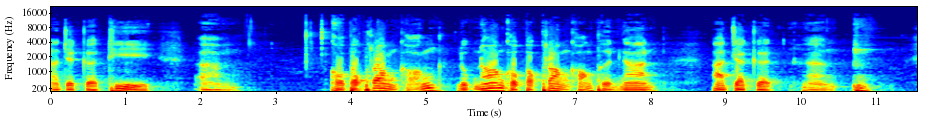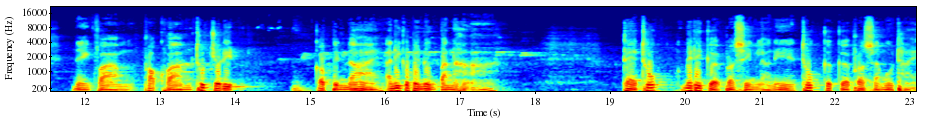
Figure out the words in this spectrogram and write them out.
อาจจะเกิดที่โคปกพร่องของลูกน้องโคปกพร่องของเพื่อนงาน อาจจะเกิดในความเพราะความทุจริต ก็เป็นได้ อันนี้ก็เป็นเรื่องปัญหา แต่ทุกไม่ได้เกิดเพราะสิ่งเหล่านี้ ทุกก็เกิดเพราะสมุทัย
